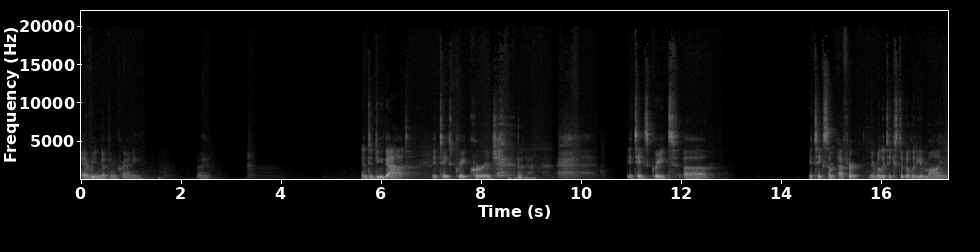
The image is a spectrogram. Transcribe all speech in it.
every nook and cranny, right? And to do that, it takes great courage it takes great uh, it takes some effort. It really takes stability of mind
